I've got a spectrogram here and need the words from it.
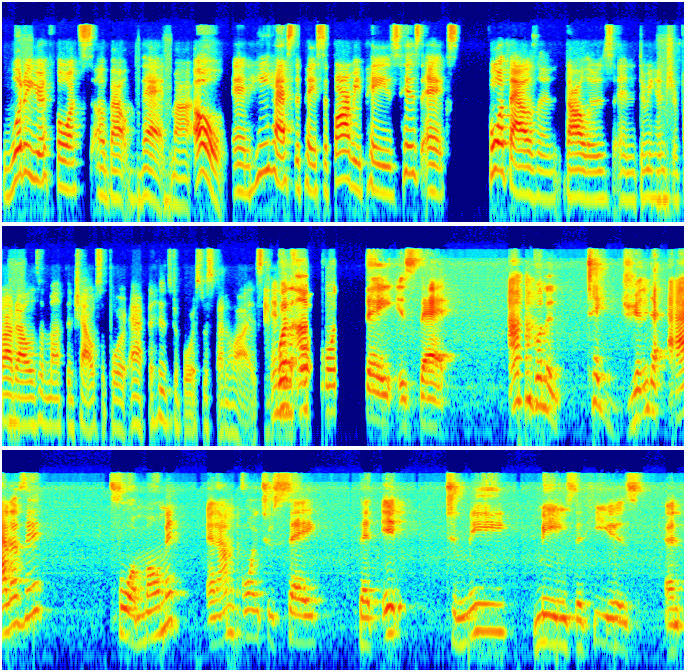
What are your thoughts about that, my? Oh, and he has to pay. Safaree pays his ex four thousand dollars and three hundred five dollars a month in child support after his divorce was finalized. And what I'm going to say is that I'm going to take gender out of it for a moment, and I'm going to say that it, to me, means that he is an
